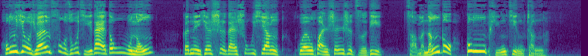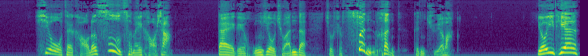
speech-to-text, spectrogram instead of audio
洪秀全父祖几代都务农，跟那些世代书香、官宦绅士子弟怎么能够公平竞争啊？秀才考了四次没考上，带给洪秀全的就是愤恨跟绝望。有一天。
